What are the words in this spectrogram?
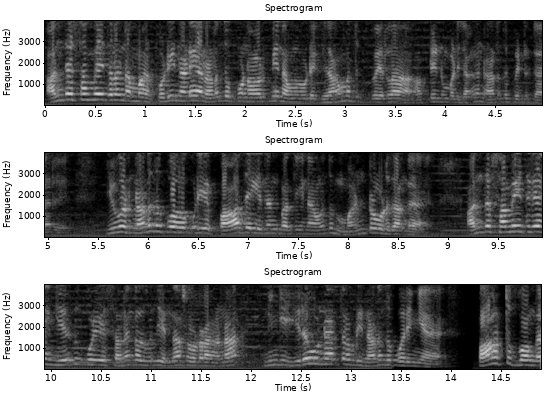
அந்த சமயத்துல நம்ம கொடிநடையாக நடையா நடந்து போனாலுமே நம்மளுடைய கிராமத்துக்கு போயிடலாம் அப்படின்னு மாதிரி தாங்க நடந்து போயிட்டு இருக்காரு இவர் நடந்து போகக்கூடிய பாதை என்னன்னு பாத்தீங்கன்னா வந்து மண் ரோடு தாங்க. அந்த சமயத்திலே அங்க இருக்கக்கூடிய சனங்கள் வந்து என்ன சொல்றாங்கன்னா நீங்க இரவு நேரத்துல அப்படி நடந்து போறீங்க. பார்த்து போங்க.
